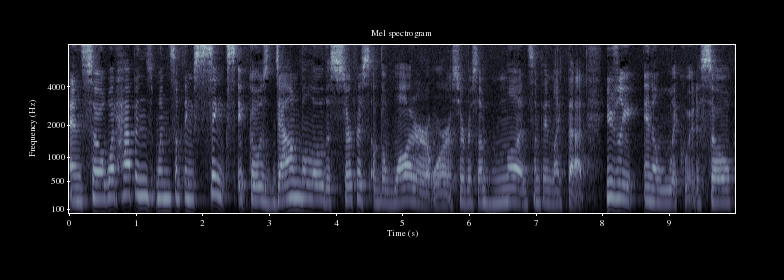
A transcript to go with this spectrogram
And so, what happens when something sinks? It goes down below the surface of the water or a surface of mud, something like that, usually in a liquid. So,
